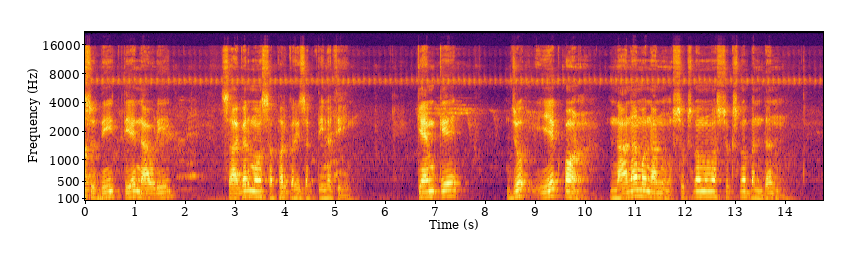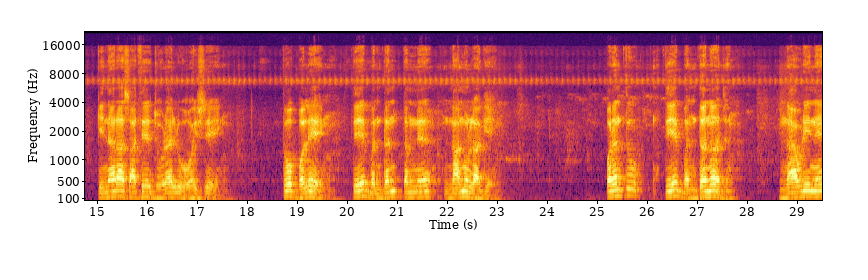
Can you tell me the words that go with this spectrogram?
સુધી તે નાવડી સાગરમાં સફર કરી શકતી નથી. કેમ કે જો એક પણ નાનામાં નાનું સૂક્ષ્મમાં સૂક્ષ્મ બંધન કિનારા સાથે જોડાયેલું હોય છે, તો ભલે તે બંધન તમને નાનું લાગે, પરંતુ તે બંધન જ નાવડીને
